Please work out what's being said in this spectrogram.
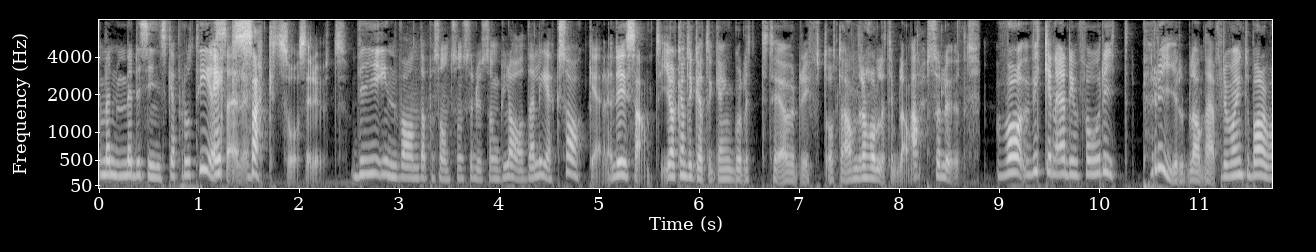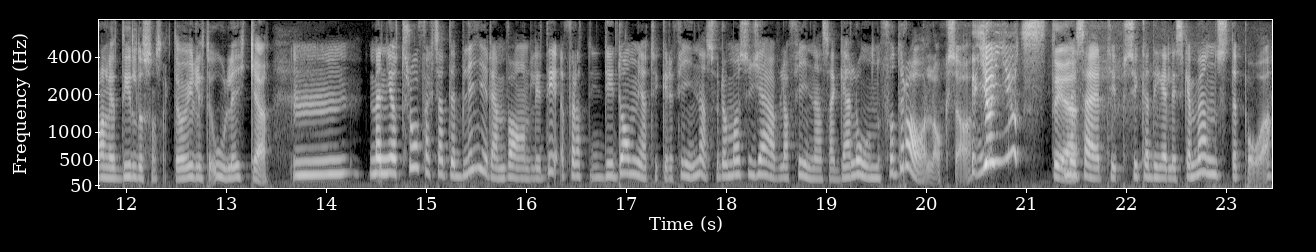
men medicinska proteser. Exakt så ser det ut. Vi är invanda på sånt som ser ut som glada leksaker. Det är sant. Jag kan tycka att det kan gå lite till överdrift åt det andra hållet ibland. Absolut. Vad, vilken är din favoritpryl bland det här? För det var ju inte bara vanliga dildos som sagt, det var ju lite olika. Mm, men jag tror faktiskt att det blir en vanlig del, för att det är de jag tycker är finast. För de har så jävla fina så här galonfodral också. Ja, just det! Med så här typ psykedeliska mönster på.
